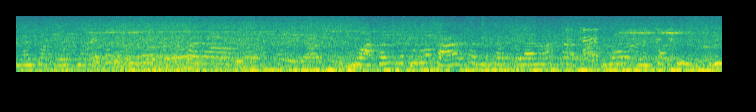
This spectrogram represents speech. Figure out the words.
मांडण्याचा प्रयत्न स्वातंत्र्यपूर्व काळाचा विचार केला ना आपल्या देशातील स्त्री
